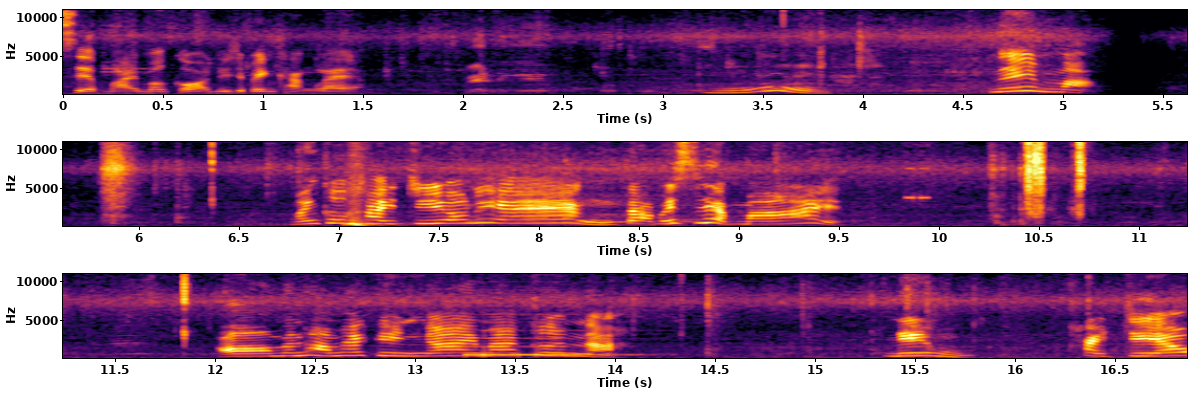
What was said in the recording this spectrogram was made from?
เสียบไม้มาก่อนนี่จะเป็นครั้งแรกอืมนิ่มอะ มันคือไข่เจียวนี่เองแต่เอาไปเสียบไม้ อ๋อ มันทำให้กินง่ายมากขึ้นน่ะ นิ่ม ไข่เจียว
